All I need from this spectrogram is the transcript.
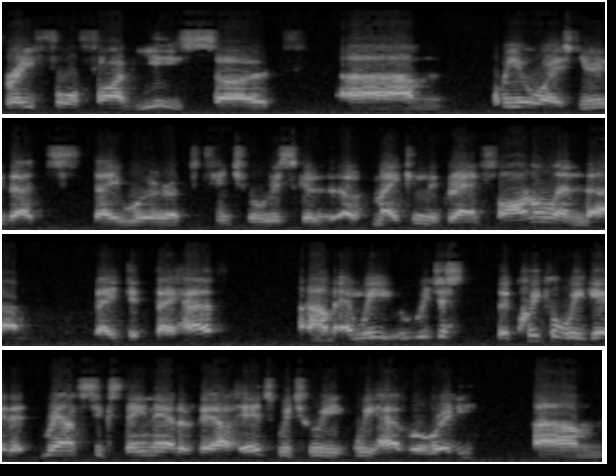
three, four, five years. So um, we always knew that they were a potential risk of, of making the grand final, and um, they did. They have. Um, and we, we just the quicker we get it round 16 out of our heads, which we, we have already, um,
